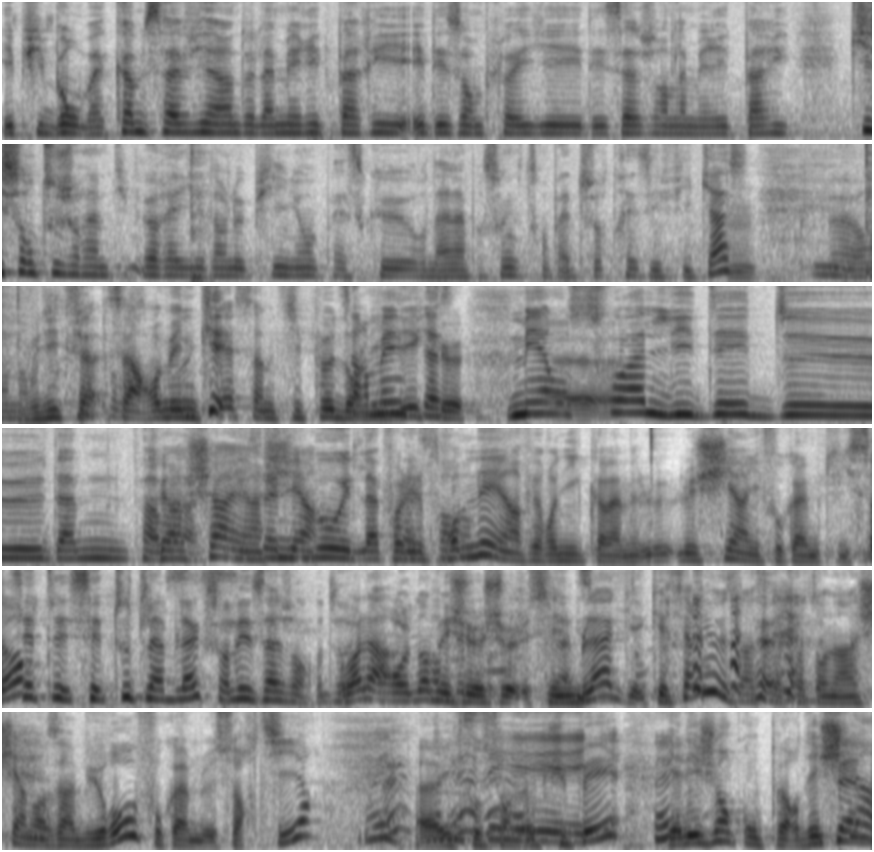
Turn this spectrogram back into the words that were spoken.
et puis bon, bah, comme ça vient de la mairie de Paris et des employés et des agents de la mairie de Paris, qui sont toujours un petit peu rayés dans l'opinion parce qu'on a l'impression qu'ils ne sont pas toujours très efficaces. euh, on en Vous dites que ça, remet une Ok, pièce un petit peu dans l'idée que Mais en euh, soi, l'idée de enfin, que un voilà, chat et un chien, animaux et de la il faut aller le promener, hein, Véronique quand même. Le, le chien, il faut quand même qu'il sorte. C'est- toute la blague sur les agents. Voilà, non mais je- c'est une blague qui est sérieuse. hein. Quand on a un chien dans un bureau, il faut quand même le sortir. Oui. Euh, il faut s'en occuper. Il y a des gens qui ont peur des chiens.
